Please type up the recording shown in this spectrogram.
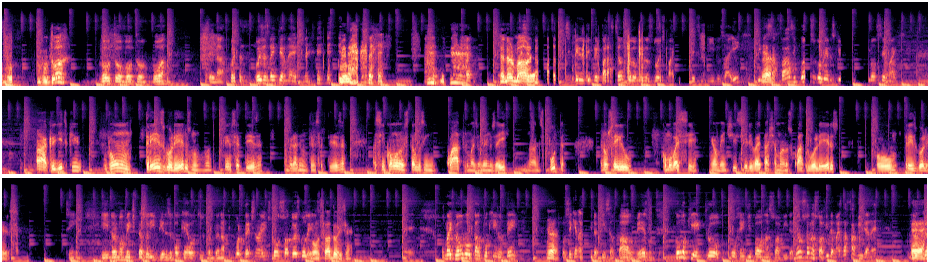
Voltou. Voltou? Voltou, voltou. Boa. Sei lá, coisas, coisas da internet, né? É, é normal, né? Esse período de preparação, pelo menos dois países definidos aí. E nessa é. fase, quantos goleiros que vão ser mais? Ah, acredito que vão três goleiros, não, não tenho certeza. Na verdade, não tenho certeza. Assim, como estamos em quatro, mais ou menos, aí, na disputa, eu não sei o, como vai ser realmente se ele vai estar tá chamando os quatro goleiros ou três goleiros. Sim. E normalmente para as Olimpíadas ou qualquer outro campeonato importante, normalmente vão só dois goleiros. Vão só dois, é. é. Ô, Mike, vamos voltar um pouquinho no tempo. É. Você que é nascido aqui em São Paulo mesmo, como que entrou o handball na sua vida? Não só na sua vida, mas da família, né? O é.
